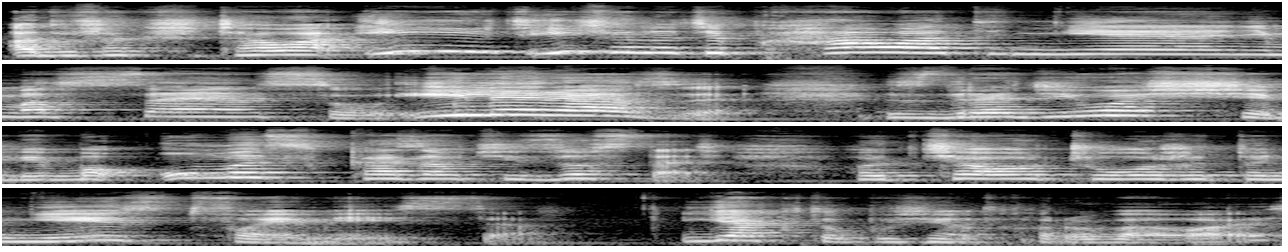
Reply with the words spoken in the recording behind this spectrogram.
A dusza krzyczała: idź, idź, ona cię pchała, ty nie, nie ma sensu. Ile razy zdradziłaś siebie, bo umysł kazał ci zostać, choć ciało czuło, że to nie jest twoje miejsce. Jak to później odchorowałaś?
